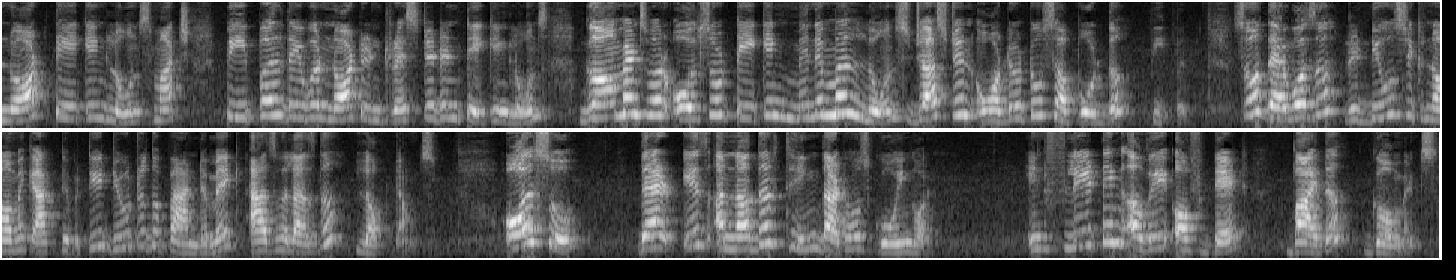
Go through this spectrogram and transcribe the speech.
not taking loans much. People, they were not interested in taking loans. Governments were also taking minimal loans just in order to support the people. So there was a reduced economic activity due to the pandemic as well as the lockdowns. Also, there is another thing that was going on inflating away of debt by the governments.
